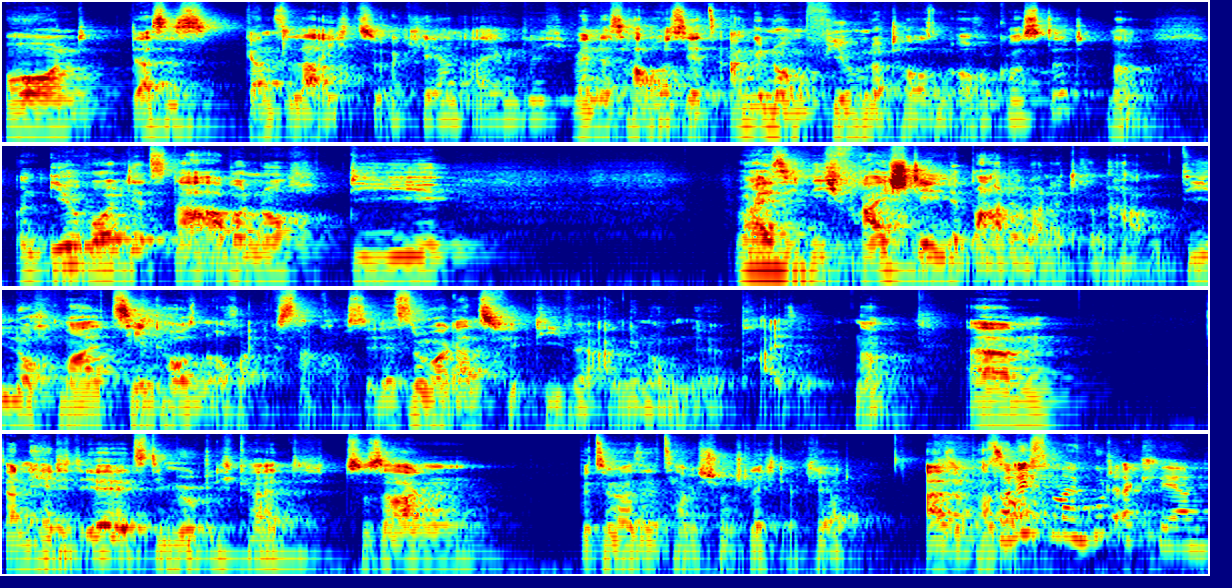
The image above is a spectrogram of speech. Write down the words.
Und das ist ganz leicht zu erklären eigentlich. Wenn das Haus jetzt angenommen 400.000 Euro kostet ne, und ihr wollt jetzt da aber noch die, weiß ich nicht, freistehende Badewanne drin haben, die nochmal 10.000 Euro extra kostet. Jetzt nur mal ganz fiktive angenommene Preise. Ne? Ähm, dann hättet ihr jetzt die Möglichkeit zu sagen, beziehungsweise jetzt habe ich schon schlecht erklärt. Also pass Soll ich es mal gut erklären?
